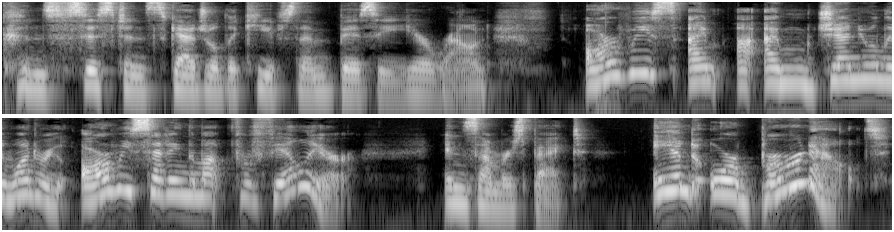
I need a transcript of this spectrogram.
consistent schedule that keeps them busy year round. Are we I'm I'm genuinely wondering, are we setting them up for failure in some respect and or burnout?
